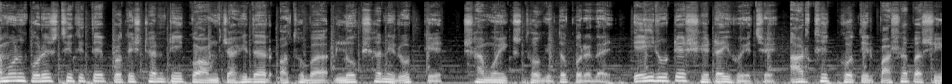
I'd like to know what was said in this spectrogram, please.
এমন পরিস্থিতিতে প্রতিষ্ঠানটি কম চাহিদার অথবা লোকসানি রুটকে সাময়িক স্থগিত করে দেয়। এই রুটে সেটাই হয়েছে। আর্থিক ক্ষতির পাশাপাশি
